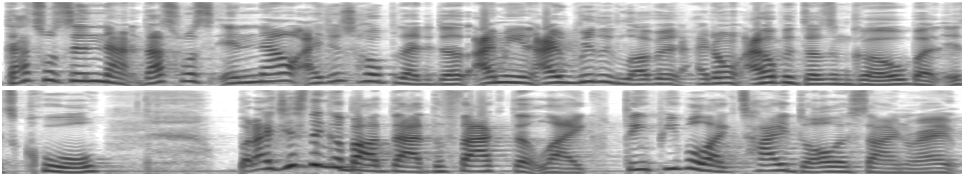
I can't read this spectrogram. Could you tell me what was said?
that's what's in that. That's what's in now. I just hope that it does. I mean, I really love it. I don't. I hope it doesn't go, but it's cool. But I just think about that, the fact that like think people like Ty Dolla Sign, right?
